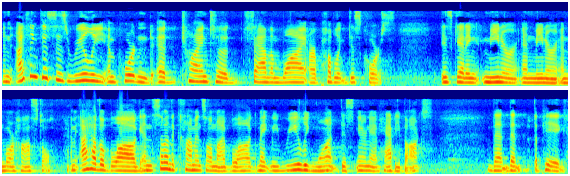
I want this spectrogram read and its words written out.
And I think this is really important at trying to fathom why our public discourse is getting meaner and meaner and more hostile. I mean, I have a blog, and some of the comments on my blog make me really want this internet happy box that, that the pig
